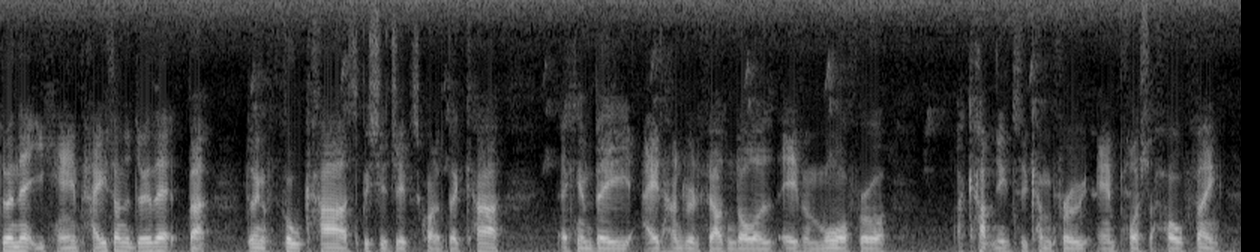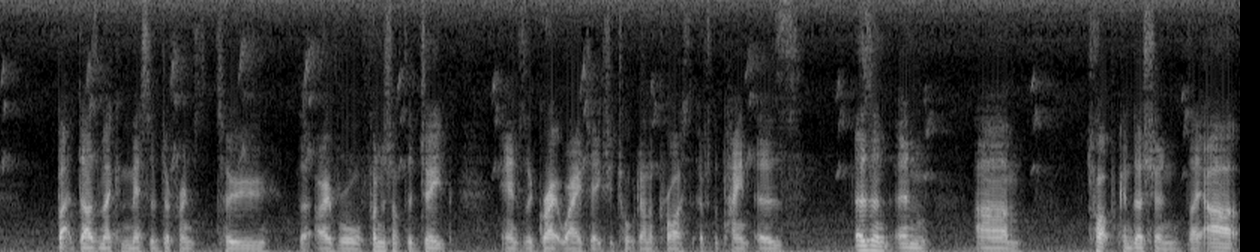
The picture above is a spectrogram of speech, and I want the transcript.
doing that, you can pay someone to do that. But doing a full car, especially a Jeep, is quite a big car. It can be $800, $1,000, even more for a company to come through and polish the whole thing but it does make a massive difference to the overall finish of the Jeep and it's a great way to actually talk down the price if the paint is isn't in um, top condition. They are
